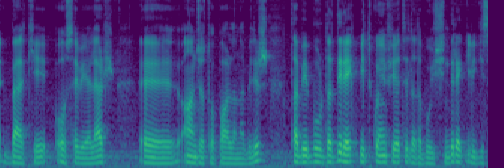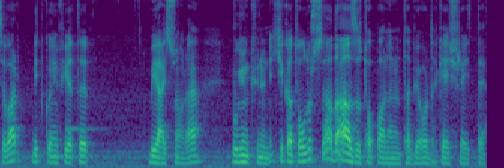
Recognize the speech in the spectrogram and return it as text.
e, belki o seviyeler e, anca toparlanabilir. Tabi burada direkt Bitcoin fiyatıyla da bu işin direkt ilgisi var. Bitcoin fiyatı bir ay sonra bugünkünün iki katı olursa daha hızlı toparlanır tabii oradaki hash rate'de.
